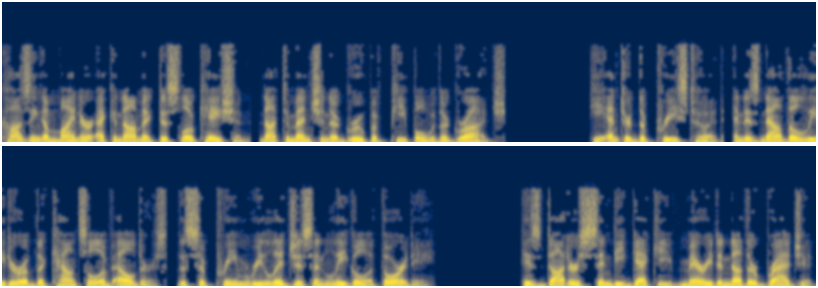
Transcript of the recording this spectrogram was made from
causing a minor economic dislocation, not to mention a group of people with a grudge. He entered the priesthood, and is now the leader of the Council of Elders, the supreme religious and legal authority. His daughter Sindi Gekive married another Brajid,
